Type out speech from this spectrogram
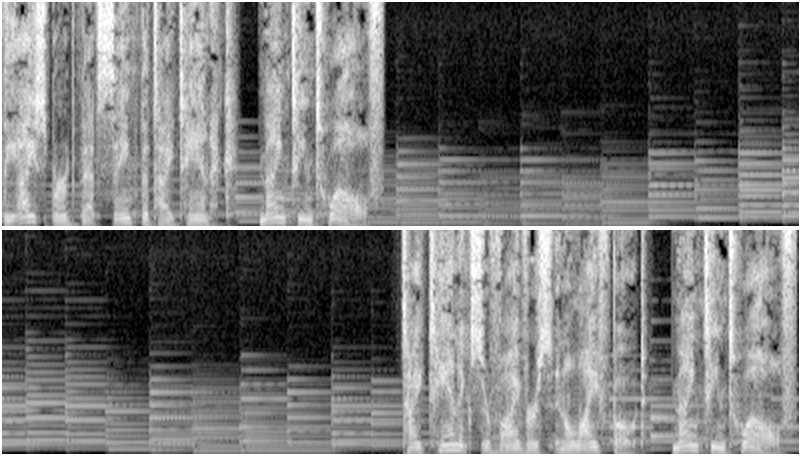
The iceberg that sank the Titanic, 1912. Titanic survivors in a lifeboat, 1912.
